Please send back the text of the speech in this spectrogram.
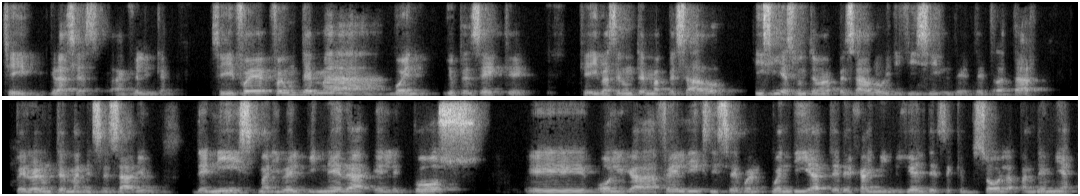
Sí, gracias, Angélica. Sí, fue, fue un tema bueno. Yo pensé que, que iba a ser un tema pesado, y sí es un tema pesado y difícil de, tratar, pero era un tema necesario. Denise, Maribel Pineda, Elecos, eh, Olga Félix dice, buen, buen día, Tere, Jaime y Miguel, desde que empezó la pandemia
